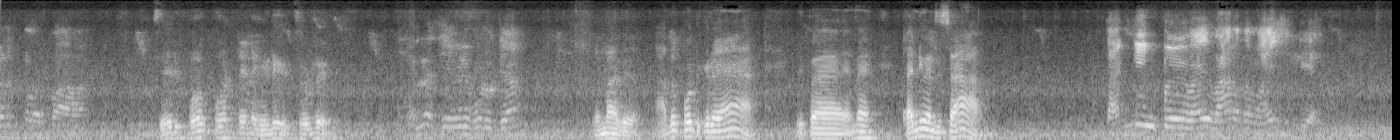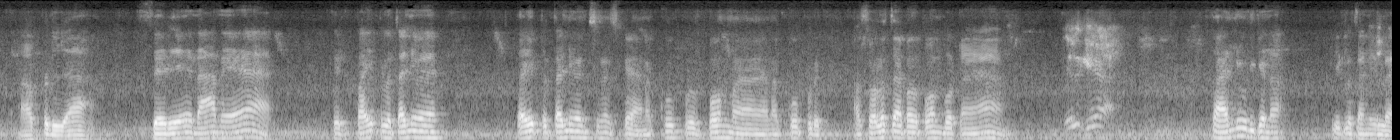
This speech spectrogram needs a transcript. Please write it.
எடுக்கலப்பா சரி போ போட்டேன் எடு சொல்லு. எல்லாம் சேவையில போட்டு விட்டேன் என்ன அது போட்டுக்கிறேன். இப்போ என்ன தண்ணி வந்துச்சா? தண்ணி இப்போ அப்படியா? சரி நான் சரி பைப்பில் தண்ணி பைப்பில் தண்ணி வந்துச்சுன்னு வச்சுக்க எனக்கு கூப்பிடு ஃபோன் எனக்கு கூப்பிடு. அது சொல்லத்தாப்பா ஃபோன் போட்டேன் தண்ணி குடிக்கணும். வீட்டில் தண்ணி இல்லை.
